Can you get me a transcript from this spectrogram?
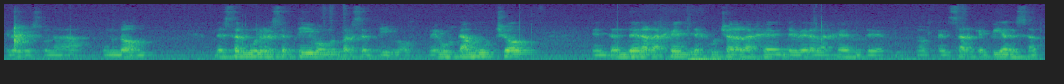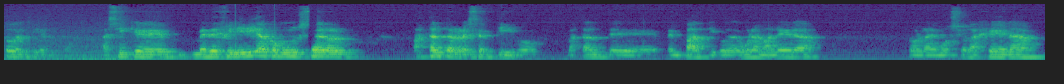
creo que es una, un don, de ser muy receptivo, muy perceptivo. Me gusta mucho entender a la gente, escuchar a la gente, ver a la gente, ¿no? pensar que piensa todo el tiempo. Así que me definiría como un ser bastante receptivo, bastante empático de alguna manera, con la emoción ajena.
